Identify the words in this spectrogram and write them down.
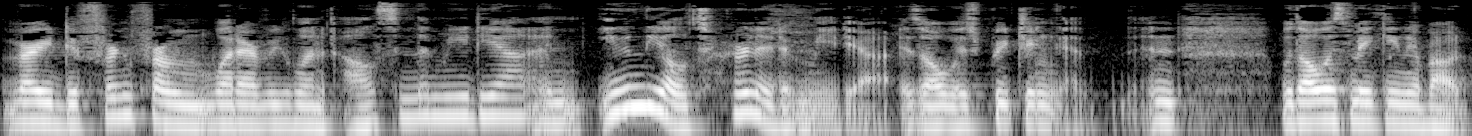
very different from what everyone else in the media and even the alternative media is always preaching and with always making about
